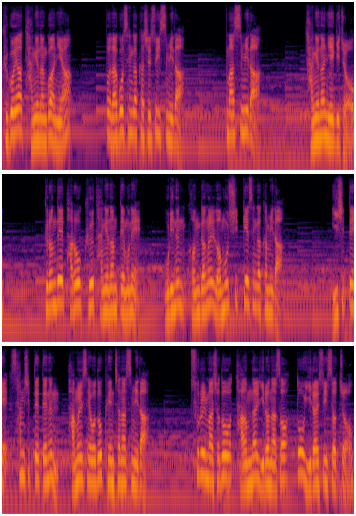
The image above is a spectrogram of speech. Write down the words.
그거야 당연한 거 아니야? 라고 생각하실 수 있습니다. 맞습니다. 당연한 얘기죠. 그런데 바로 그 당연함 때문에 우리는 건강을 너무 쉽게 생각합니다. 20대, 30대 때는 밤을 새워도 괜찮았습니다. 술을 마셔도 다음날 일어나서 또 일할 수 있었죠.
